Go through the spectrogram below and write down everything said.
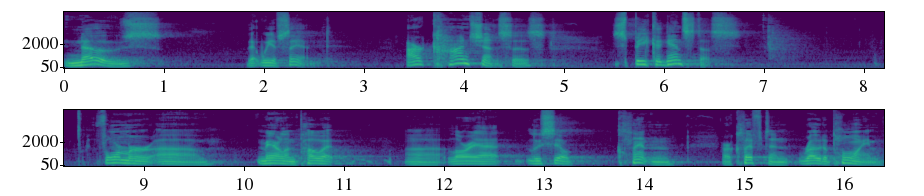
knows that we have sinned. Our consciences speak against us. Former uh, Maryland poet uh, laureate Lucille Clinton or Clifton wrote a poem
